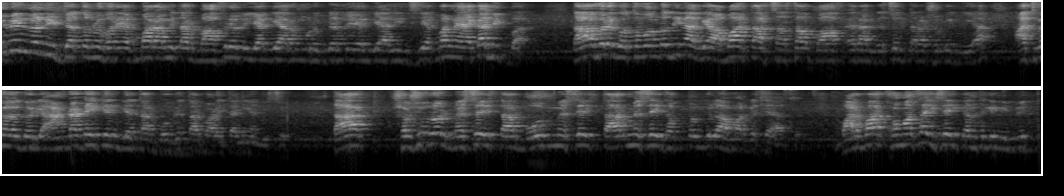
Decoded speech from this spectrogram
বিভিন্ন নির্যাতনের পরে একবার আমি তার বাপরে লইয়া গিয়ে আর মুরব্বিয়ান লইয়া গিয়ে আনি একবার না একাধিকবার। তারপরে গত পনেরো দিন আগে আবার তার চাচা, বাপ, এরা গেছিল, তারা সঙ্গে গিয়া আজকে ধরি আন্ডারটেকেন দিয়ে তার বউকে তার বাড়িতে নিয়ে দিছে। তার শ্বশুরের মেসেজ তার বউর মেসেজ তার মেসেজ সকলগুলো আমার কাছে আছে। বারবার ক্ষমা চাইছে এখান থেকে নিবৃত্ত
